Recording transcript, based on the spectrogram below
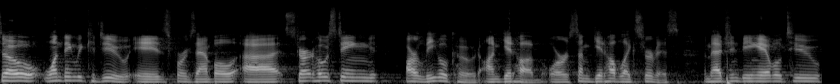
So one thing we could do is, for example, uh, start hosting our legal code on GitHub or some GitHub-like service. Imagine being able to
